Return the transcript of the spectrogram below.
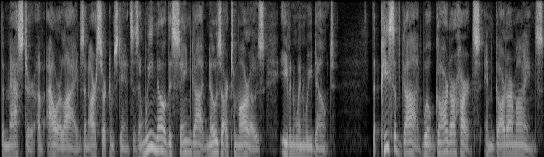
the master of our lives and our circumstances. And we know this same God knows our tomorrows even when we don't. The peace of God will guard our hearts and guard our minds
